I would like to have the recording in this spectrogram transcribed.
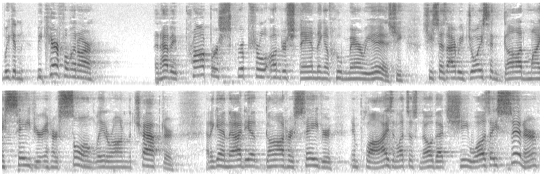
we can be careful in our and have a proper scriptural understanding of who Mary is. She, she says, I rejoice in God my Savior in her song later on in the chapter. And again, the idea of God, her Savior, implies and lets us know that she was a sinner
